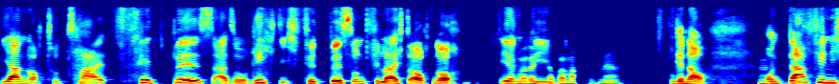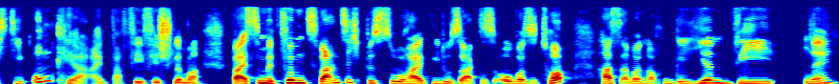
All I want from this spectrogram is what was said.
ja noch total fit bist, also richtig fit bist und vielleicht auch noch Aber der irgendwie Körper macht nicht mehr. Genau. Mhm. Und da finde ich die Umkehr einfach viel, viel schlimmer. Weißt du, mit 25 bist du halt, wie du sagtest, over the top, hast aber noch ein Gehirn wie, ne,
